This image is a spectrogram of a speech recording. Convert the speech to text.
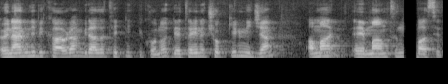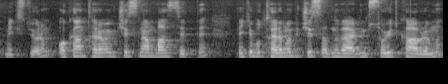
önemli bir kavram, biraz da teknik bir konu. Detayına çok girmeyeceğim ama e, mantığını bahsetmek istiyorum. Okan tarama bütçesinden bahsetti. Peki bu tarama bütçesi adını verdiğim soyut kavramı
